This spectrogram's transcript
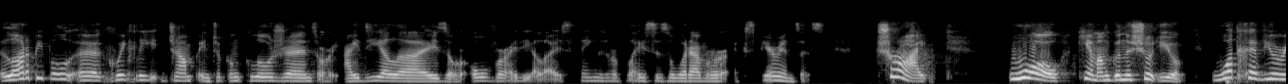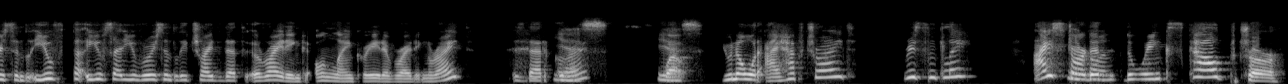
a lot of people uh, quickly jump into conclusions or idealize or over idealize things or places or whatever experiences. Try. Whoa kim i'm gonna shoot you. What have you recently you've you've said you've recently tried that uh, writing online creative writing right is that correct yes yes well, you know what i have tried recently i started yeah, doing sculpture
